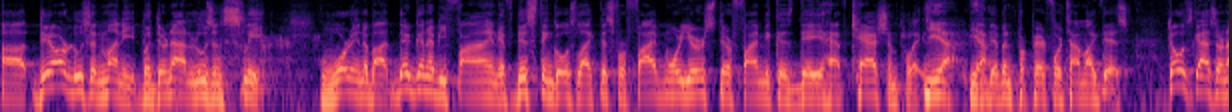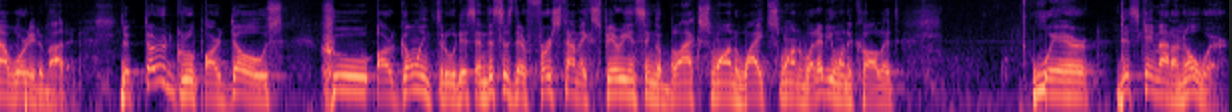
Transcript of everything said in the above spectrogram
Uh, they are losing money, but they're not losing sleep worrying about they're going to be fine if this thing goes like this for five more years they're fine because they have cash in place Yeah, yeah. and they've been prepared for a time like this those guys are not worried about it the third group are those who are going through this, and this is their first time experiencing a black swan, white swan, whatever you want to call it, where this came out of nowhere.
